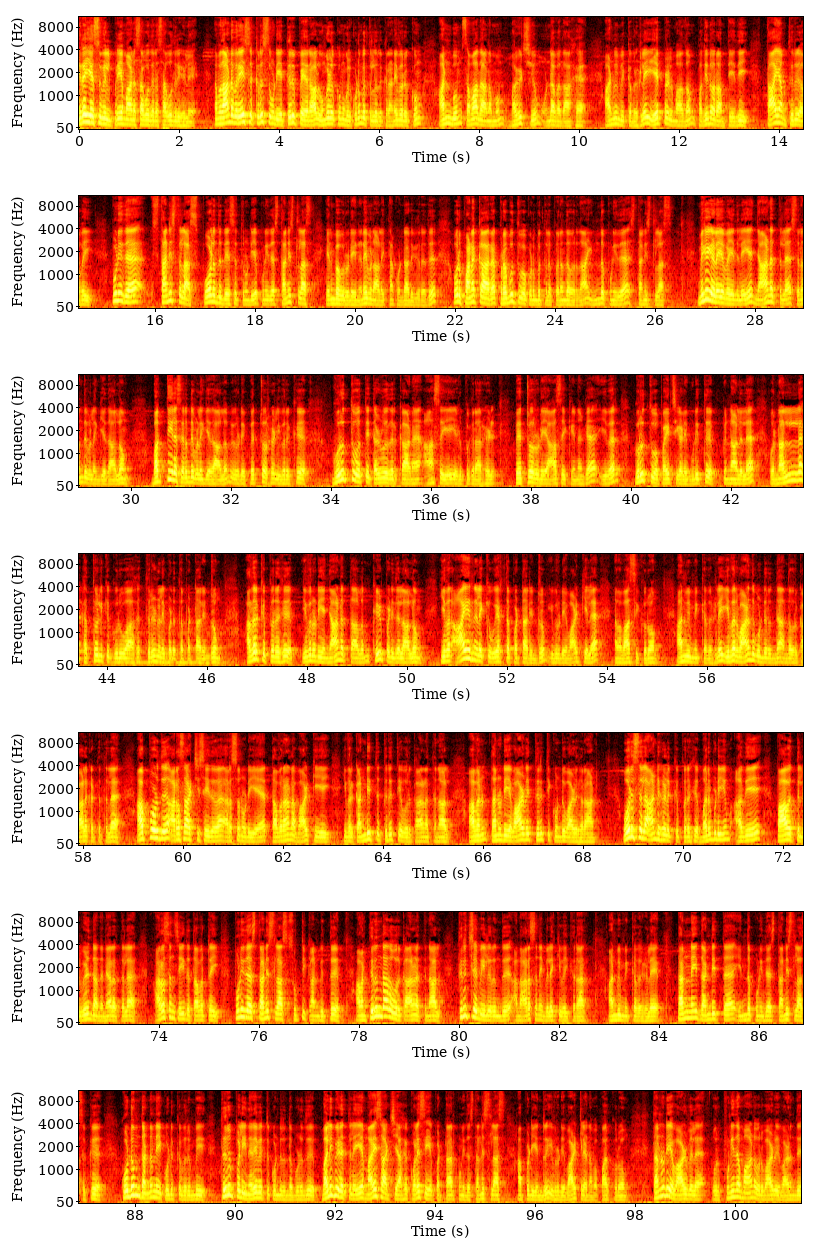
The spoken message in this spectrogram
இறையேசுவில் பிரியமான சகோதர சகோதரிகளே நமது ஆண்டவர் இயேசு கிறிஸ்துவனுடைய திருப்பெயரால் உங்களுக்கும் உங்கள் குடும்பத்தில் இருக்கிற அனைவருக்கும் அன்பும் சமாதானமும் மகிழ்ச்சியும் உண்டாவதாக. அன்புமிக்கவர்களே ஏப்ரல் மாதம் பதினோராம் தேதி தாயாம் திரு அவை புனித ஸ்தனிஸ்தலாஸ் போலந்து தேசத்தினுடைய புனித ஸ்தனிஸ்தலாஸ் என்பவருடைய நினைவு நாளை தான் கொண்டாடுகிறது. ஒரு பணக்கார பிரபுத்துவ குடும்பத்தில் பிறந்தவர் தான் இந்த புனித ஸ்தனிஸ்தலாஸ். மிக இளைய வயதிலேயே ஞானத்தில் சிறந்து விளங்கியதாலும் பக்தியில் சிறந்து விளங்கியதாலும் இவருடைய பெற்றோர்கள் இவருக்கு குருத்துவத்தை தழுவதற்கான ஆசையை எழுப்புகிறார்கள். பெற்றோருடைய ஆசைக்கு இணங்க இவர் குருத்துவ பயிற்சிகளை முடித்து பின்னாளில் ஒரு நல்ல கத்தோலிக்க குருவாக திருநிலைப்படுத்தப்பட்டார் என்றும் அதற்கு பிறகு இவருடைய ஞானத்தாலும் கீழ்ப்படிதலாலும் இவர் ஆயர் நிலைக்கு உயர்த்தப்பட்டார் என்றும் இவருடைய வாழ்க்கையில் நம்ம வாசிக்கிறோம். அன்புமிக்கவர்களே இவர் வாழ்ந்து கொண்டிருந்த அந்த ஒரு காலகட்டத்தில் அப்பொழுது அரசாட்சி செய்த அரசனுடைய தவறான வாழ்க்கையை இவர் கண்டித்து திருத்திய ஒரு காரணத்தினால் அவன் தன்னுடைய வாழ்வை திருத்தி கொண்டு வாழுகிறான். ஒரு சில ஆண்டுகளுக்கு பிறகு மறுபடியும் அதே பாவத்தில் வீழ்ந்த அந்த நேரத்தில் அரசன் செய்த தவற்றை புனித ஸ்தனிஸ்லாஸ் சுட்டி காண்பித்து அவன் திருந்தாத ஒரு காரணத்தினால் திருச்சபையிலிருந்து அந்த அரசனை விலக்கி வைக்கிறார். அன்புமிக்கவர்களே தன்னை தண்டித்த இந்த புனித ஸ்தனிஸ்லாஸுக்கு கொடும் தண்டனை கொடுக்க விரும்பி திருப்பலி நிறைவேற்றி கொண்டிருந்த பொழுது பலிபீடத்திலேயே மறைசாட்சியாக கொலை செய்யப்பட்டார் புனித ஸ்தனிஸ்லாஸ். அப்படி என்று இவருடைய வாழ்க்கையில் நம்ம பார்க்கிறோம். தன்னுடைய வாழ்வில் ஒரு புனிதமான ஒரு வாழ்வை வாழ்ந்து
